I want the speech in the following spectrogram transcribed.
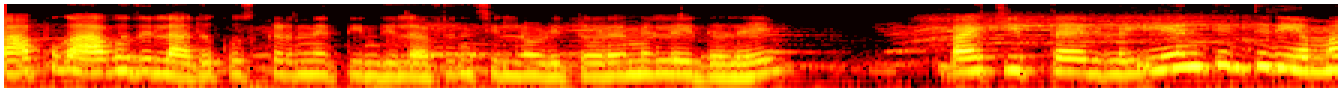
ಪಾಪಗೆ ಆಗೋದಿಲ್ಲ. ಅದಕ್ಕೋಸ್ಕರನೇ ತಿಂದಿಲ್ಲ. ಫ್ರೆಂಡ್ಸ್ ಇಲ್ಲಿ ನೋಡಿ ತೊಳೆ ಮೇಲೆ ಇದ್ದಾಳೆ. ಬಾಯಿ ಚಿಪ್ತಾ ಇದ್ದಿಲ್ಲ ಏನು ತಿಂತಿದೀಯಮ್ಮ?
